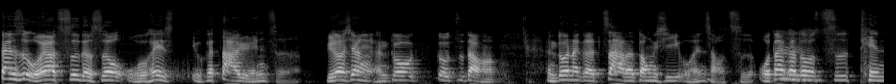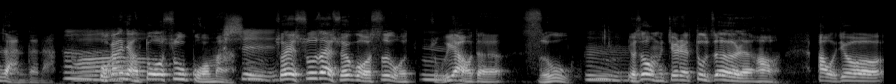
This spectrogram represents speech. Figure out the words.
但是我要吃的时候，我会有个大原则，比如说像很多都知道哈，很多那个炸的东西我很少吃，我大概都吃天然的啦。嗯，我刚刚讲多蔬果嘛，是，所以蔬菜水果是我主要的食物。嗯，有时候我们觉得肚子饿了哈，啊，我就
